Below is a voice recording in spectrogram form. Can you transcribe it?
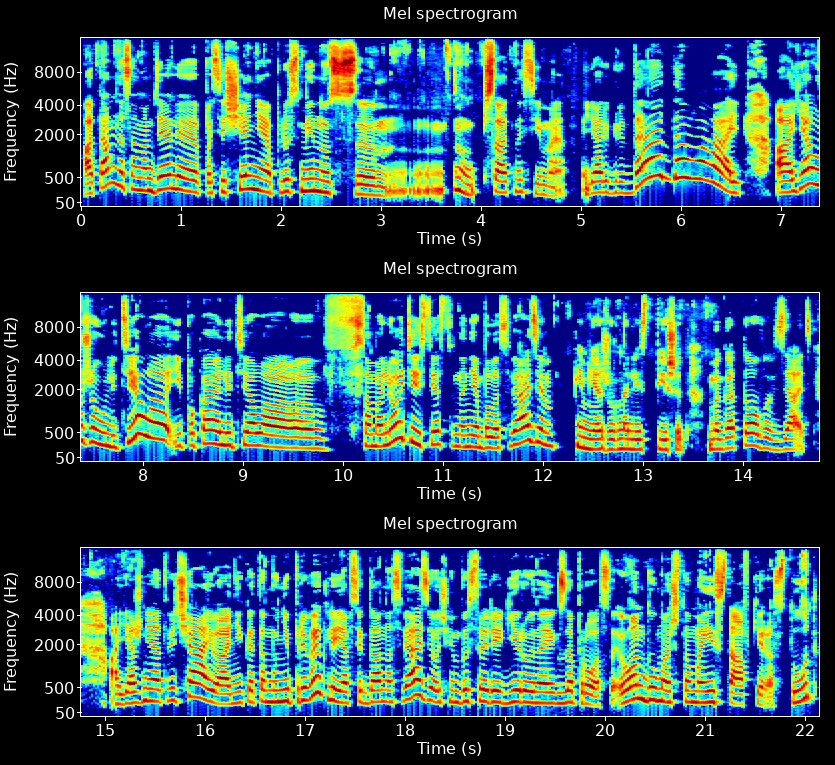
А там на самом деле посещение плюс-минус эм, ну, соотносимое. Ярик говорит, да, давай. А я уже улетела, и пока я летела в самолете, естественно, не было связи. И мне журналист пишет, мы готовы взять. А я же не отвечаю, они к этому не привыкли, я всегда на связи, очень быстро реагирую на их запросы. И он думает, что мои ставки растут,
